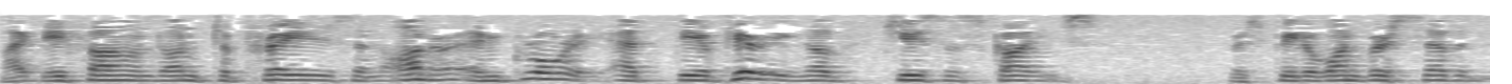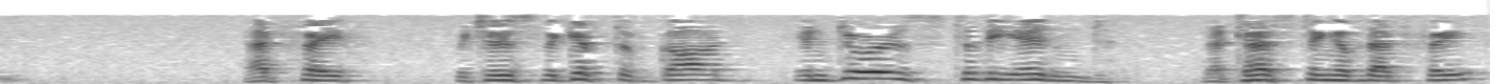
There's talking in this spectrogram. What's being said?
might be found unto praise and honor and glory at the appearing of Jesus Christ. 1 Peter 1 verse 7. That faith, which is the gift of God, endures to the end. The testing of that faith,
